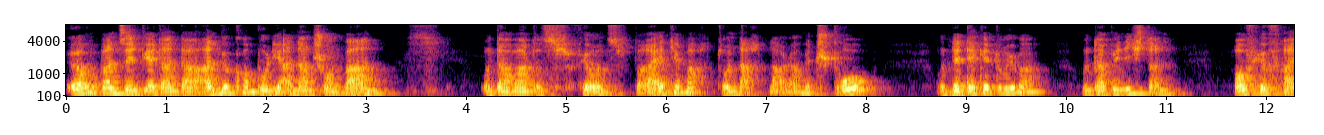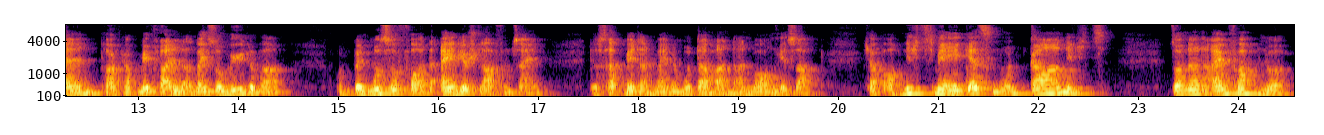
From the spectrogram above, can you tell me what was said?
Irgendwann sind wir dann da angekommen, wo die anderen schon waren. Und da war das für uns bereit gemacht, so ein Nachtlager mit Stroh und eine Decke drüber. Und da bin ich dann aufgefallen, praktisch mir fallen, weil ich so müde war und bin, muss sofort eingeschlafen sein. Das hat mir dann meine Mutter am anderen Morgen gesagt. Ich habe auch nichts mehr gegessen und gar nichts, sondern einfach nur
